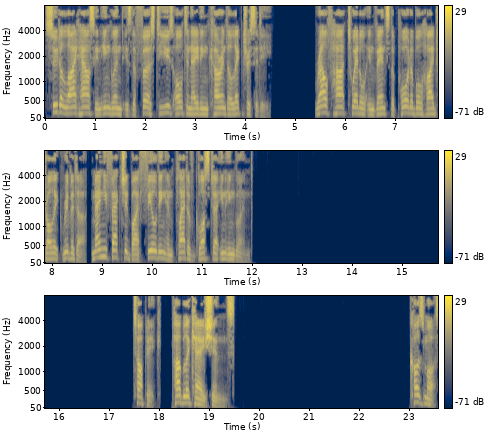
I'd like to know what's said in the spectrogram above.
Souter Lighthouse in England is the first to use alternating current electricity, Ralph Hart Tweddle invents the portable hydraulic riveter, manufactured by Fielding and Platt of Gloucester in England. Publications Cosmos,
